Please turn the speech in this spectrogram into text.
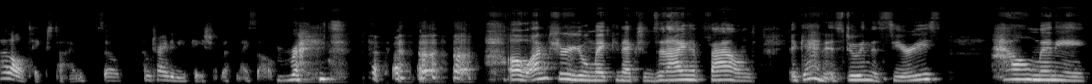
that all takes time. So I'm trying to be patient with myself. Right. oh, I'm sure you'll make connections. And I have found, again, it's doing the series, how many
